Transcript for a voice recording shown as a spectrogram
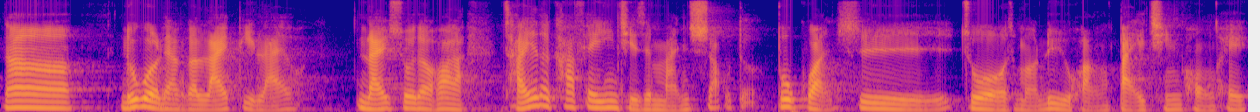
那如果两个来比来来说的话，茶叶的咖啡因其实蛮少的，不管是做什么绿黄白青红黑，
